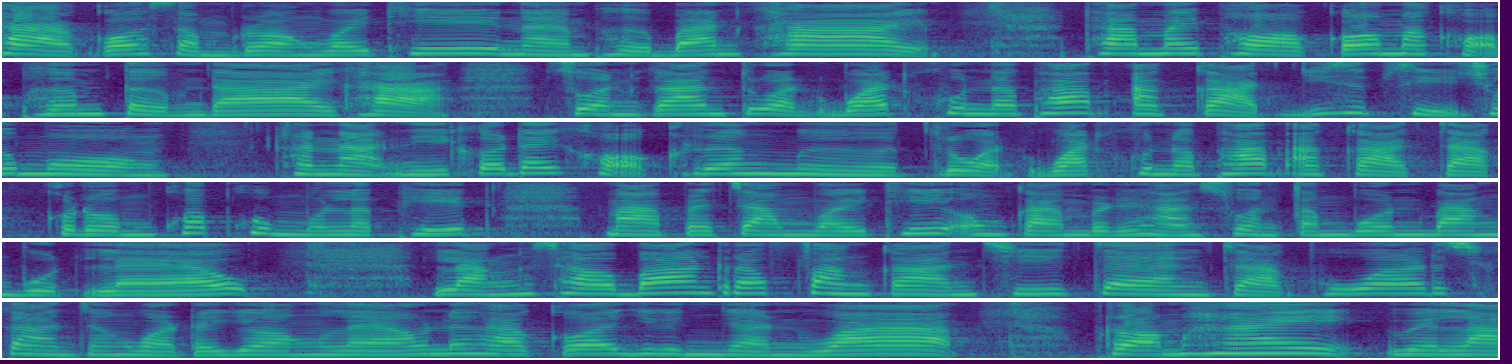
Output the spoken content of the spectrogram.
ค่ะ ก็สำรองไว้ที่ในอำเภอบ้านค่าย ถ้าไม่พอก็มาขอเพิ่มเติมได้ค่ะ ส่วนการตรวจวัดคุณภาพอากาศ 24 ชั่วโมง ขณะนี้ก็ได้ขอเครื่องมือตรวจวัดคุณภาพอากาศจากกรมควบคุมมลพิษ มาประจำไว้ที่องค์การบริหารส่วนตำบลบางบุตรแล้วหลังชาวบ้านรับฟังการชี้แจงจากผู้ว่าราชการจังหวัดระยองแล้วนะคะ ก็ยืนยันว่าพร้อมให้เวลา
